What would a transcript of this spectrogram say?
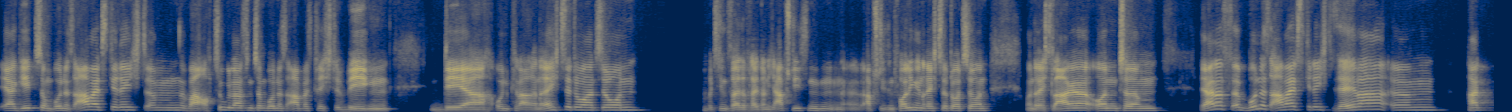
er geht zum Bundesarbeitsgericht, ähm, war auch zugelassen zum Bundesarbeitsgericht wegen der unklaren Rechtssituation, beziehungsweise vielleicht noch nicht abschließend, äh, abschließend vorliegenden Rechtssituation und Rechtslage. Und ähm, ja, das Bundesarbeitsgericht selber ähm, hat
